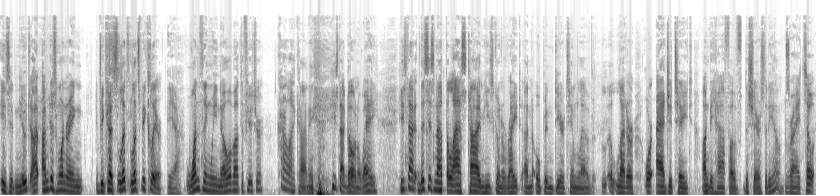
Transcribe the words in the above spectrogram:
Is it new? I, I'm just wondering because let's let's be clear. Yeah. One thing we know about the future, Carl Icahn, he's not going away. He's not. This is not the last time he's going to write an open "Dear Tim" le- letter or agitate on behalf of the shares that he owns. Right. So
